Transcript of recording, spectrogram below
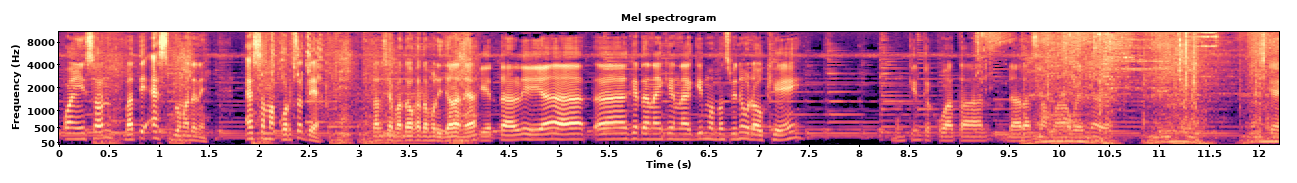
Poison, berarti es belum ada nih. Es sama korset ya. Ntar siapa tahu ketemu di jalan ya. Kita lihat, ah, kita naikin lagi. Mountain spinnya udah oke. Mungkin kekuatan darah sama weight-nya ya. Oke,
